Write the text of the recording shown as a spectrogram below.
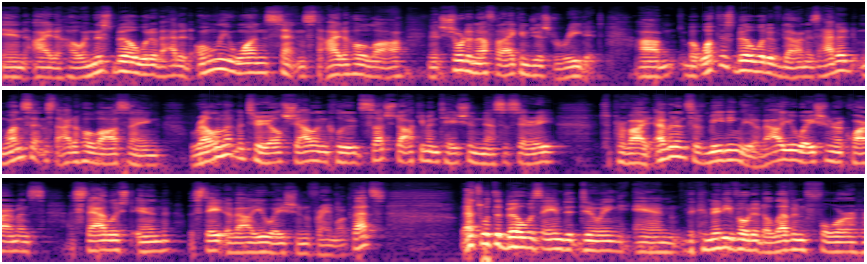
in Idaho. And this bill would have added only one sentence to Idaho law, and it's short enough that I can just read it. Um, but what this bill would have done is added one sentence to Idaho law saying relevant material shall include such documentation necessary to provide evidence of meeting the evaluation requirements established in the state evaluation framework. That's that's what the bill was aimed at doing, and the committee voted 11 4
